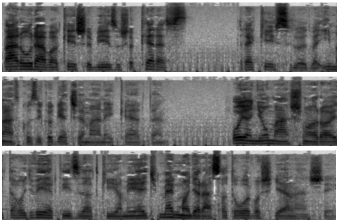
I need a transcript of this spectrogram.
Pár órával később Jézus a keresztre készülődve imádkozik a Gecsemáné kertben. Olyan nyomás van rajta, hogy vért izzad ki, ami egy megmagyarázható orvosi jelenség.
